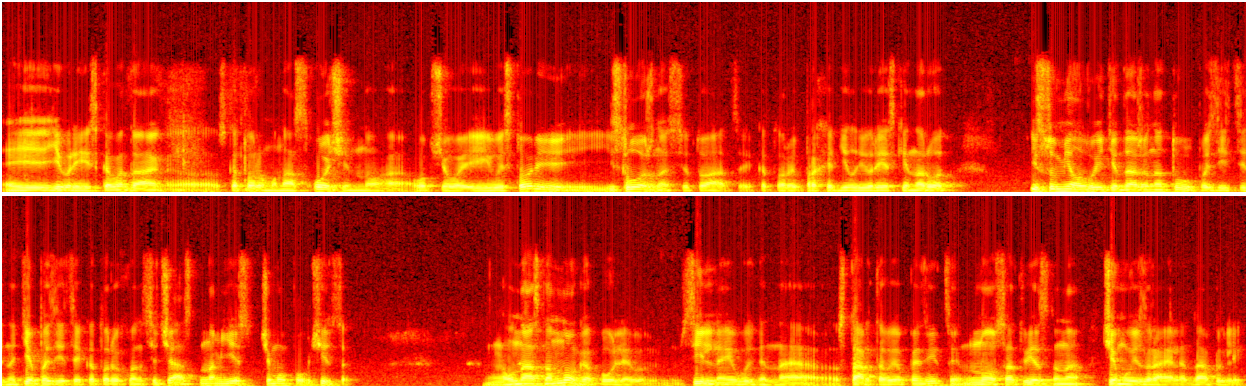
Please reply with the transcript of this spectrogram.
еврейского, да, э, с которым у нас очень много общего и в истории, и сложность ситуации, которой проходил еврейский народ, и сумел выйти даже на ту позицию, на те позиции, которых он сейчас, нам есть чему поучиться. У нас намного более сильная и выгодная стартовые позиции, но, соответственно, чем у Израиля да, были,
